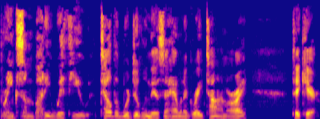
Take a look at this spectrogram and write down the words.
bring somebody with you. Tell them we're doing this and having a great time. All right. Take care.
